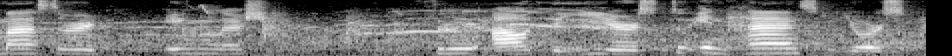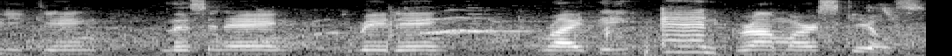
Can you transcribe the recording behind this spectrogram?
mastered English throughout the years to enhance your speaking, listening, reading, writing, and grammar skills.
